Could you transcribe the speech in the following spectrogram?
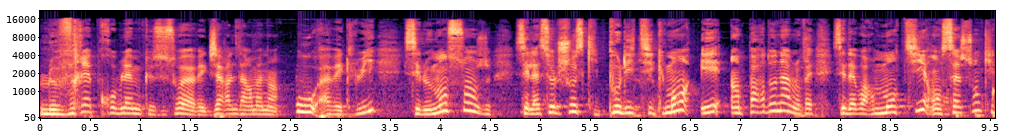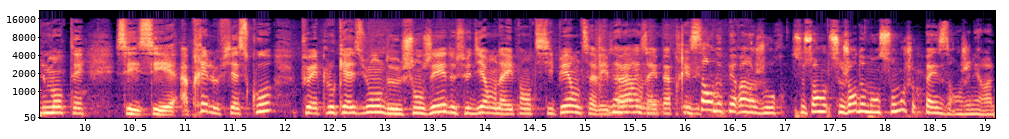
Le vrai problème, que ce soit avec Gérald Darmanin ou avec lui, c'est le mensonge. C'est la seule chose qui politiquement est impardonnable. En fait, c'est d'avoir menti en sachant qu'il mentait. C'est après le fiasco peut être l'occasion de changer, de se dire on n'avait pas anticipé, on ne savait pas, on n'avait pas prévu. Et ça, on le paiera un jour. Ce, ce genre de mensonge pèse en général.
